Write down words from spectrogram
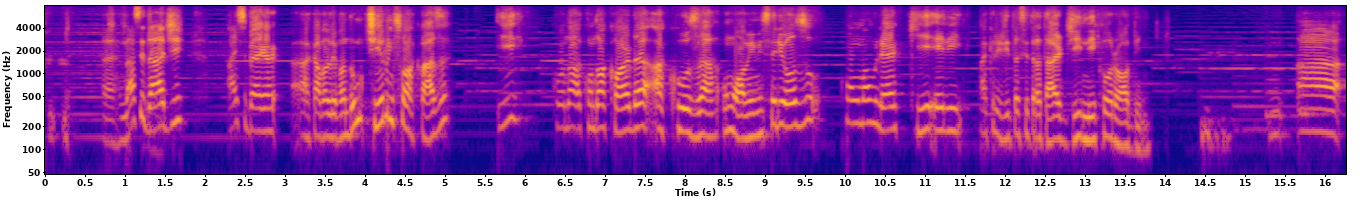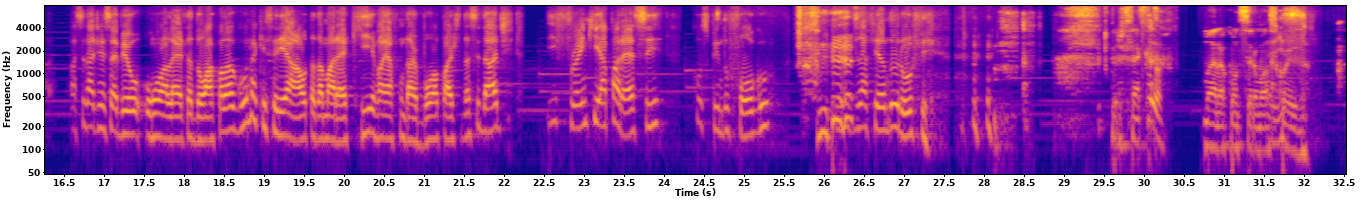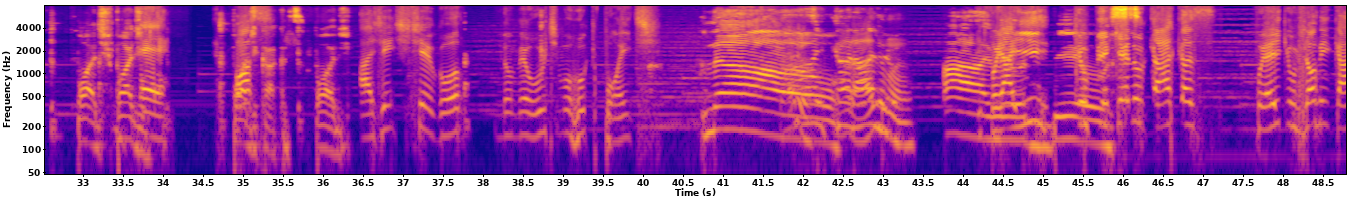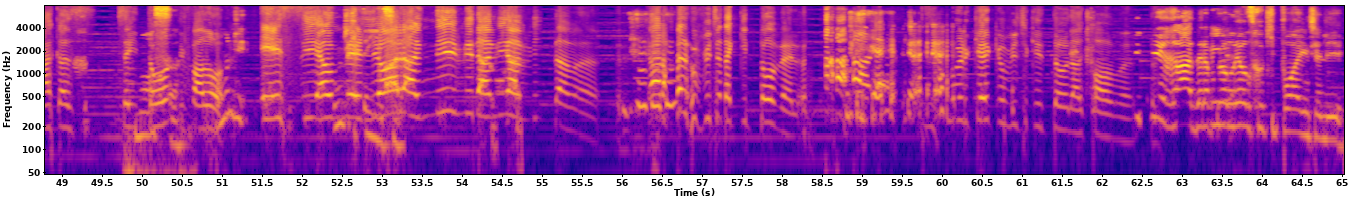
É, na cidade, Iceberg acaba levando um tiro em sua casa e, quando, quando acorda, acusa um homem misterioso com uma mulher que ele acredita se tratar de Nico Robin. A, a cidade recebe o- um alerta do Aqua Laguna, que seria a alta da maré que vai afundar boa parte da cidade, e Frank aparece cuspindo fogo e desafiando o Ruffy. Perfeito. Mano, aconteceram umas É coisas. Pode, pode. É, pode, posso? Cacas. Pode. a gente chegou no meu último hook point. Não! Ai, caralho, mano. Ai, E foi aí Deus. Que o pequeno Cacas. Foi aí que o jovem Cacas sentou Nossa. e falou: Onde? Esse é o melhor anime da minha vida, mano. Caralho, o vídeo até quitou, velho. Por que, que o vídeo quitou da call, mano? Que errado, era pra eu ler os hook point ali.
